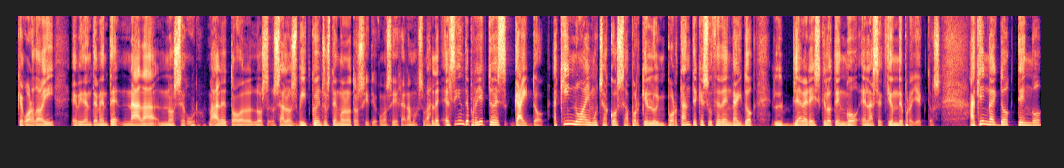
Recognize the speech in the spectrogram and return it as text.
que guardo ahí, evidentemente nada no seguro, ¿vale? Todos los, o sea, los bitcoins los tengo en otro sitio, como si dijéramos, ¿vale? El siguiente proyecto es GuideDog. Aquí no hay mucha cosa porque lo importante que sucede en GuideDog ya veréis que lo tengo en la sección de proyectos. Aquí en GuideDog tengo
